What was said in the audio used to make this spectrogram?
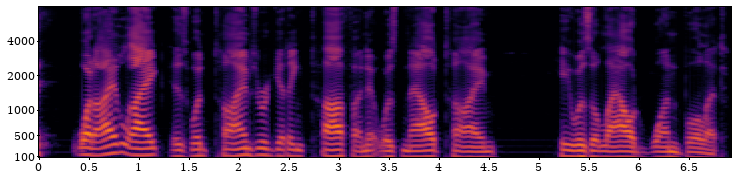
What I liked is when times were getting tough and it was now time, he was allowed one bullet.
